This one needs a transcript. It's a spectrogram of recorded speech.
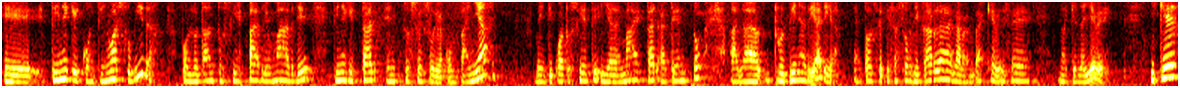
eh, tiene que continuar su vida. Por lo tanto, si es padre o madre, tiene que estar en proceso de acompañar 24/7 y además estar atento a la rutina diaria. Entonces, esa sobrecarga, la verdad es que a veces no hay quien la lleve. ¿Y qué,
